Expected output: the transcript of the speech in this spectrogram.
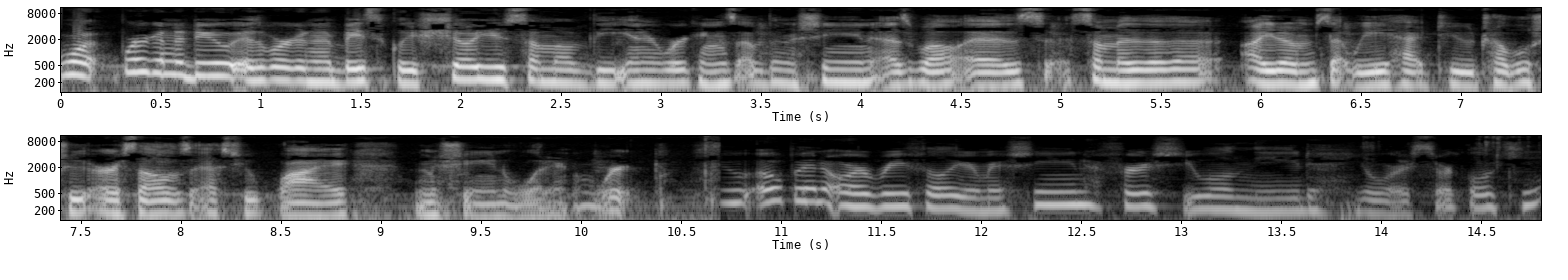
What we're to do is we're to basically show you some of the inner workings of the machine as well as some of the items that we had to troubleshoot ourselves as to why the machine wouldn't work. To open or refill your machine, first you will need your circle key,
